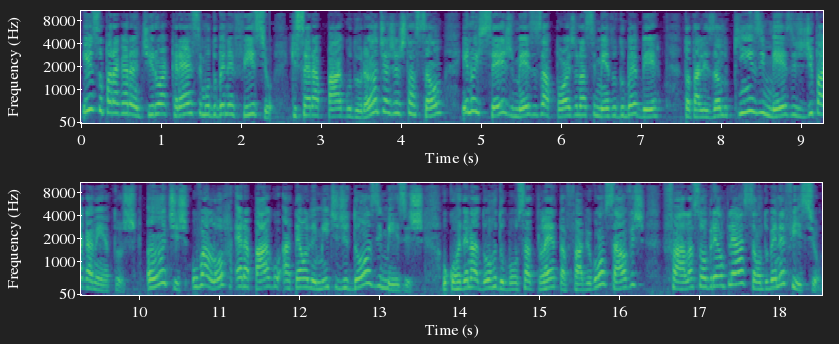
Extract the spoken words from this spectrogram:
Isso para garantir o acréscimo do benefício, que será pago durante a gestação e nos seis meses após o nascimento do bebê, totalizando 15 meses de pagamento. Antes, o valor era pago até o limite de 12 meses. O coordenador do Bolsa Atleta, Fábio Gonçalves, fala sobre a ampliação do benefício.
